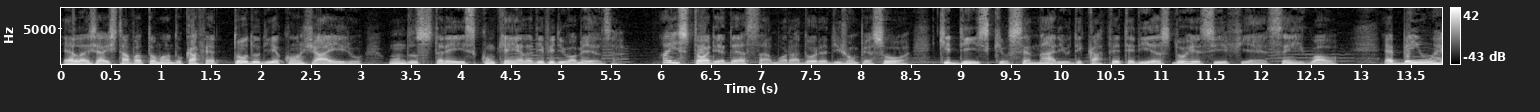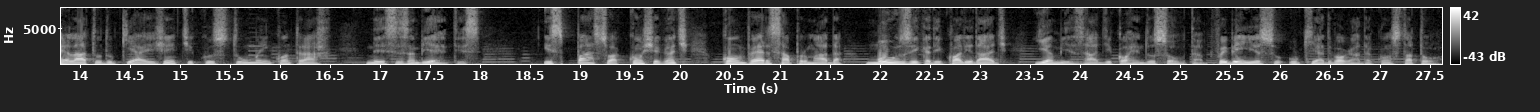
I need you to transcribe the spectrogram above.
ela já estava tomando café todo dia com Jairo, um dos três com quem ela dividiu a mesa. A história dessa moradora de João Pessoa, que diz que o cenário de cafeterias do Recife é sem igual, é bem um relato do que a gente costuma encontrar nesses ambientes. Espaço aconchegante, conversa aprumada, música de qualidade e amizade correndo solta. Foi bem isso o que a advogada constatou.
